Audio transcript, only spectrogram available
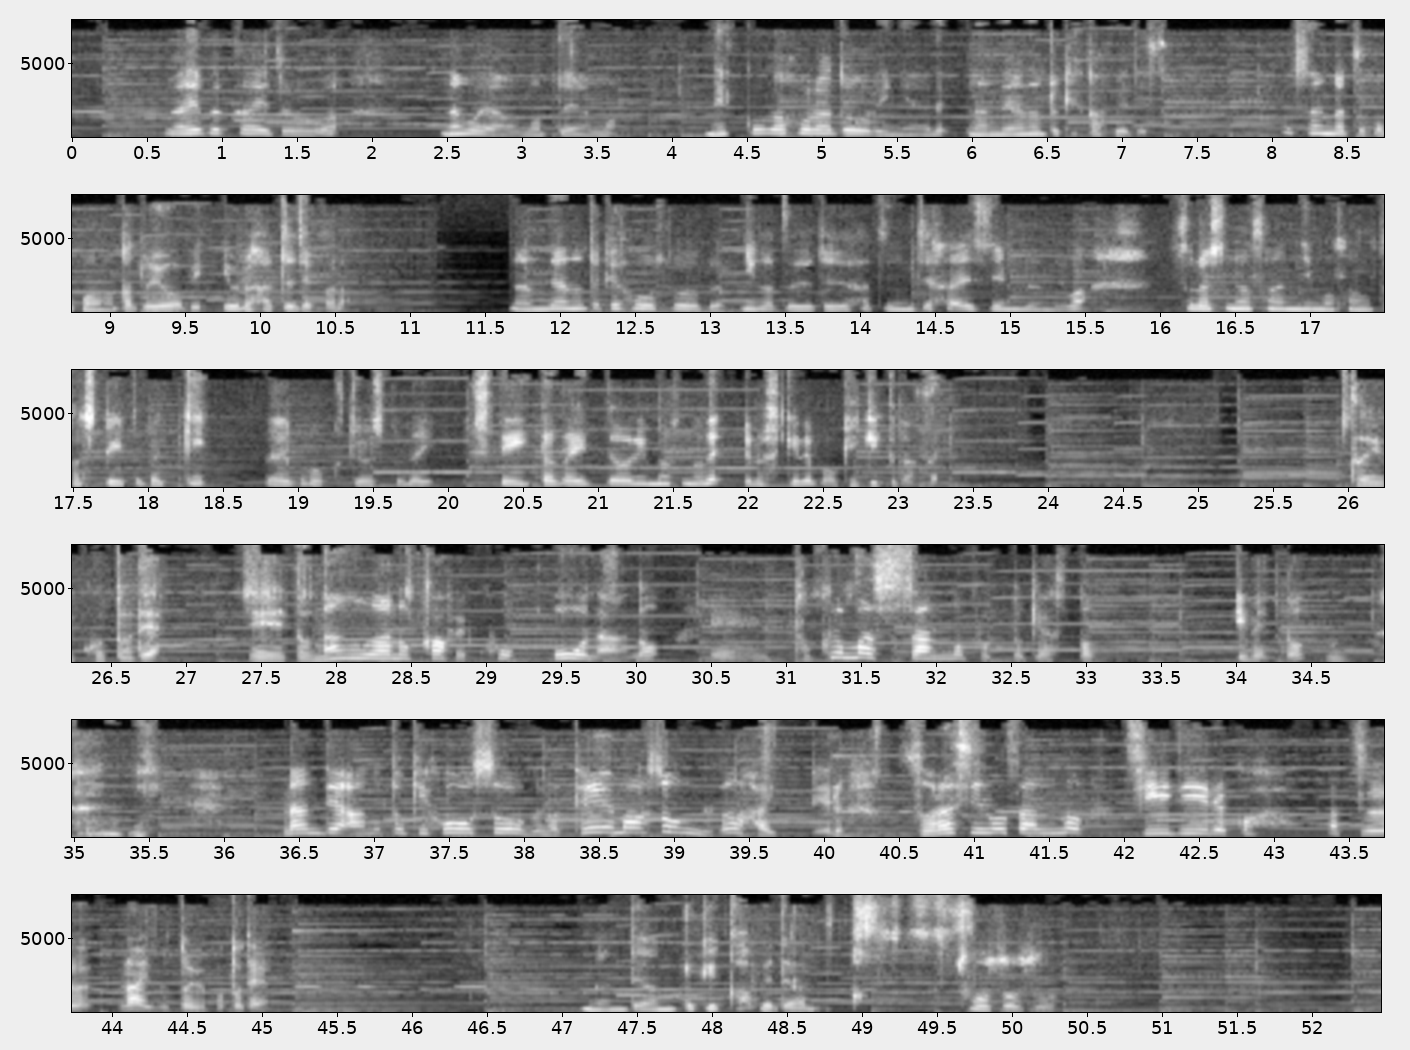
ライブ会場は名古屋元山、根っこがホラ通りにあるなんであの時カフェです。3月9日土曜日夜8時から。なんであの時放送部2月18日配信分では、そらしのさんにも参加していただき、ライブ告知をしていただいしていただいておりますので、よろしければお聞きください。ということで、えっ、と、南アのカフェコオーナーの、えー、徳松さんのポッドキャストイベント、うん、なんであの時放送部のテーマソングが入っている、そらしのさんの CD レコ発ライブということで。なんであの時カフェであるのか。そうそうそう。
